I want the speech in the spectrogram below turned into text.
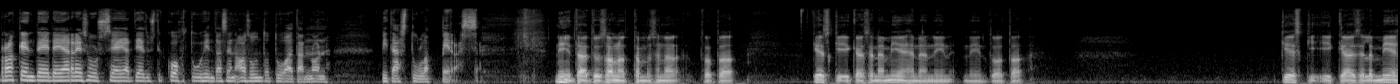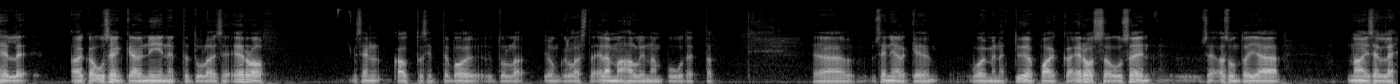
rakenteiden ja resurssien ja tietysti kohtuuhintaisen asuntotuotannon pitäisi tulla perässä. Niin, täytyy sanoa tämmöisenä tota, keski-ikäisenä miehenä, niin, niin tuota, keski-ikäiselle miehelle aika usein käy niin, että tulee se ero. Sen kautta sitten voi tulla jonkinlaista elämänhallinnan puutetta. Sen jälkeen voi mennä työpaikka. Erossa usein se asunto jää naiselle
